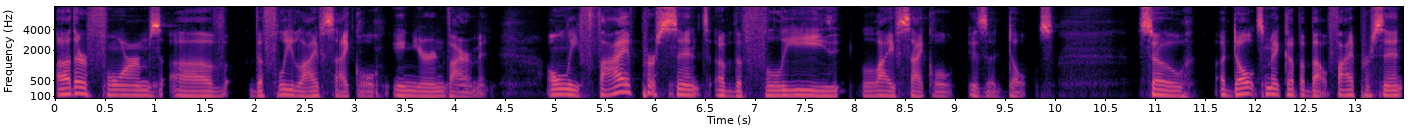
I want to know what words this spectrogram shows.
other forms of the flea life cycle in your environment. Only 5% of the flea life cycle is adults. So adults make up about 5%.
